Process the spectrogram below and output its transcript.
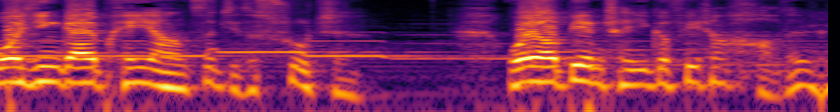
我应该培养自己的素质，我要变成一个非常好的人。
